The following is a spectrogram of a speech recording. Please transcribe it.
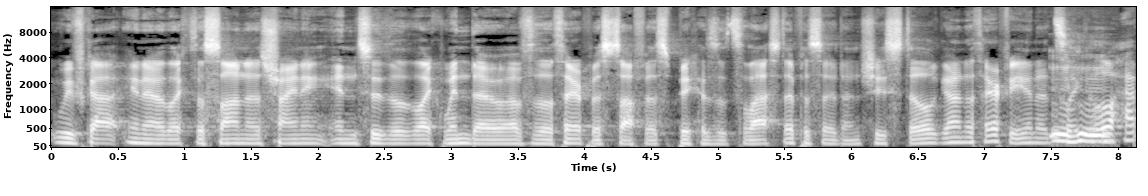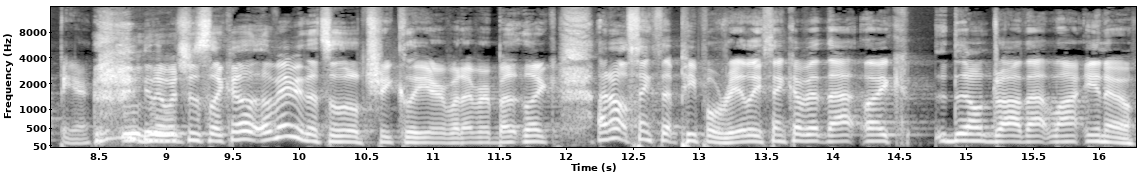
we've got, you know, like the sun is shining into the like window of the therapist's office because it's the last episode and she's still going to therapy and it's mm-hmm. like a little happier. You know, mm-hmm. which is like oh, maybe that's a little treacly or whatever, but like I don't think that people really think of it that like don't draw that line, you know.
